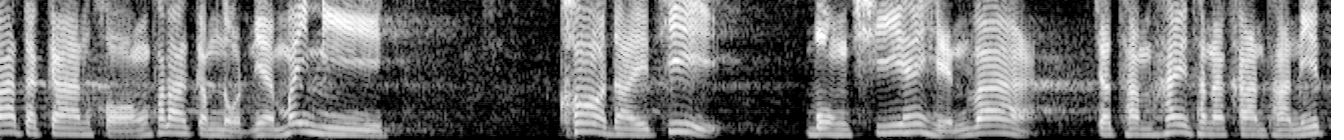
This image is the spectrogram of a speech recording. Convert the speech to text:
มาตรการของพระราชกำหนดเนี่ยไม่มีข้อใดที่บ่งชี้ให้เห็นว่าจะทำให้ธนาคารพาณิชย์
